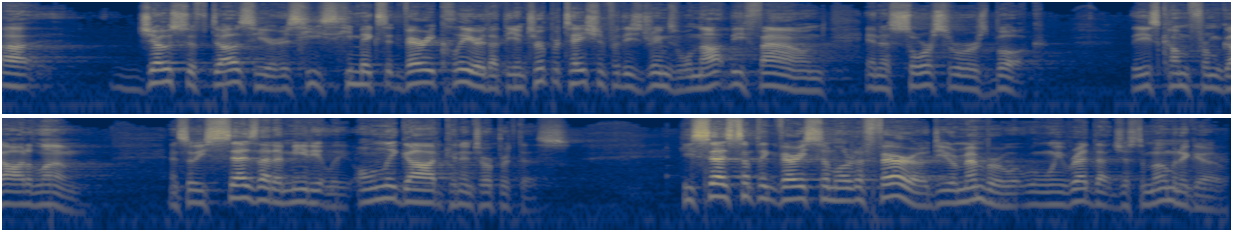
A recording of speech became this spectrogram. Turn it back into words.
uh, Joseph does here is he, he makes it very clear that the interpretation for these dreams will not be found in a sorcerer's book. These come from God alone. And so he says that immediately. Only God can interpret this. He says something very similar to Pharaoh. Do you remember when we read that just a moment ago?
